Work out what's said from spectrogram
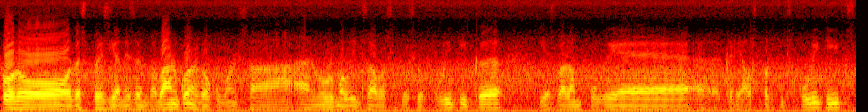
Però després, ja més endavant, quan es va començar a normalitzar la situació política i es van poder eh, crear els partits polítics,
